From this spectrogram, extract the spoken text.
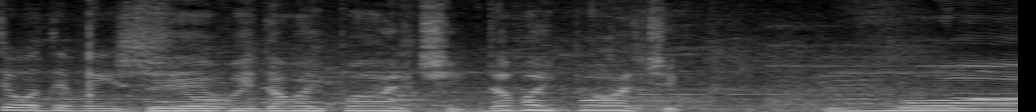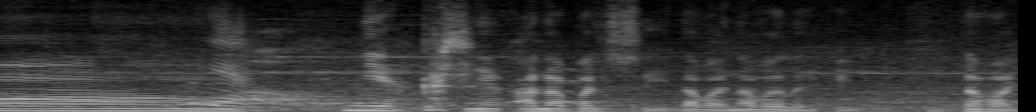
сюди вийшов. Диви, давай пальчик, давай пальчик. Вау. Ні, каже. Ні, а на больший, давай, на великий. Давай.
